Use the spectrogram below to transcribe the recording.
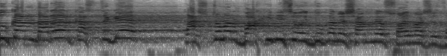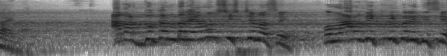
দোকানদারের কাছ থেকে কাস্টমার বাকি নিছে, ওই দোকানের সামনে ছয় মাসে যায় না। আবার দোকানদারে এমন সিস্টেম আছে, ও মাল বিক্রি করে দিছে,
